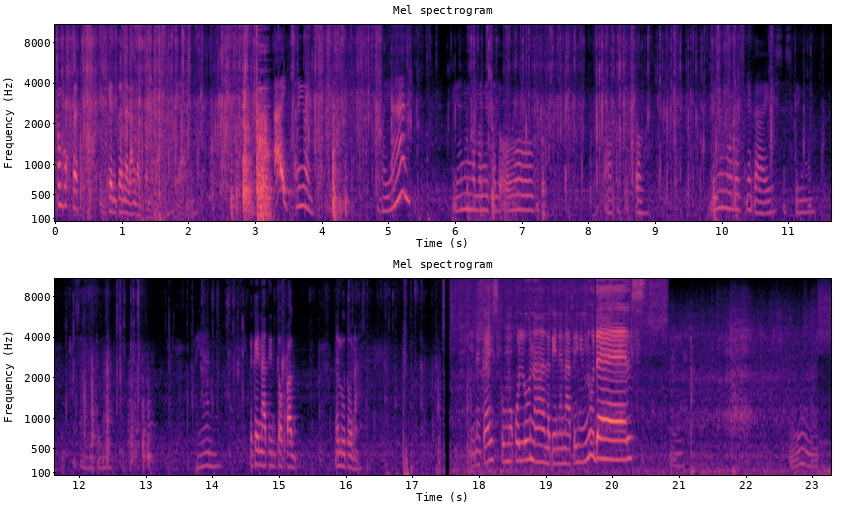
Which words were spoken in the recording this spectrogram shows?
Ay, makabuksan. Ganito na lang, ganito na. Ayan. Ay, ano yun? Ayan. Ayan yung naman niya sa loob. Tapos ito. Ayan yung noodles niya guys. Tapos ito yung masabi doon. Ayan. Lagay natin to pag naluto na. Ayan na guys, kumukulo na. Lagay na natin yung noodles. Mm. Ayan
